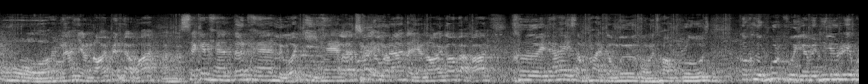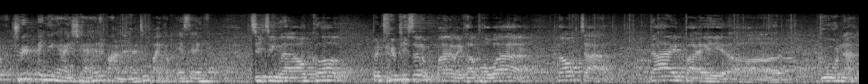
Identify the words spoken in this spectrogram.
โอ้โห เป็นแบบว่า second hand third hand หรือว่ากี่ hand แล้วใช่ใช่ครับนะ แต่อย่างน้อยก็แบบว่าเคยได้สัมผัสกับมือของทอมครูซก็คือพูดคุยกันเป็นที่เรียบทริปเป็นยังไงแชร์ให้ได้ฟังหน่อยนะที่ไปกับ SF จริง ๆ แล้วก็เป็นทริปที่สนุกมากเลยครับ เพราะว่านอกจาก ได้ไปเอ่อดูหนัง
